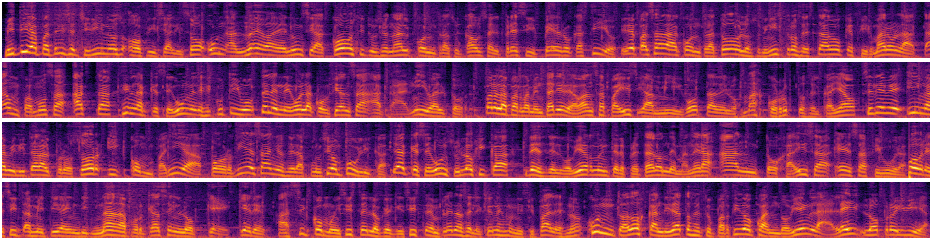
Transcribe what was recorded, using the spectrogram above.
Mi tía Patricia Chirinos oficializó una nueva denuncia constitucional contra su causa el presi Pedro Castillo y de pasada contra todos los ministros de Estado que firmaron la tan famosa acta en la que según el Ejecutivo se le negó la confianza a Caníbal Torres. Para la parlamentaria de Avanza País y amigota de los más corruptos del Callao, se debe inhabilitar al profesor y compañía por 10 años de la función pública, ya que según su lógica, desde el gobierno interpretaron de manera antojadiza esa figura. Pobrecita mi tía indignada porque hacen lo que quieren, así como hiciste lo que quisiste en plenas elecciones municipales, ¿no? Junto a dos candidatos de tu partido cuando bien la ley lo prohibía.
